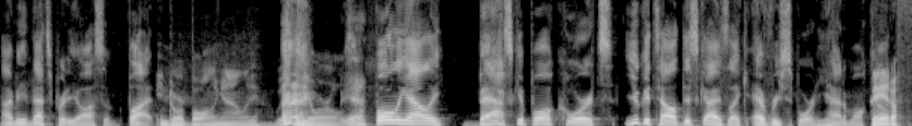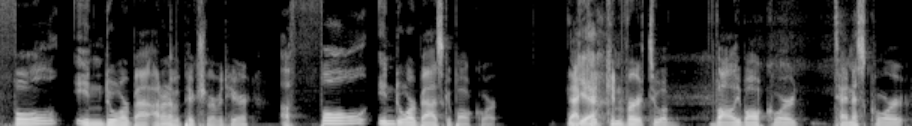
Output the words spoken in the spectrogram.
I mean, that's pretty awesome. But Indoor bowling alley with murals. Yeah. bowling alley, basketball courts. You could tell this guy's like every sport. He had them all. They had a full indoor. Ba- I don't have a picture of it here. A full indoor basketball court that Yeah. could convert to a volleyball court, tennis court,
